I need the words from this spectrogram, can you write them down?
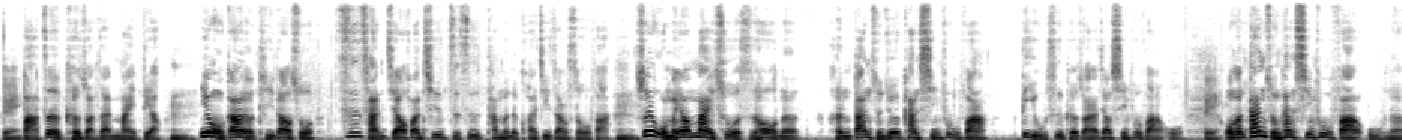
对把这个可转债卖掉。嗯，因为我刚刚有提到说资产交换其实只是他们的会计账手法，嗯，所以我们要卖出的时候呢，很单纯就是看新复发。第五次可转让叫新复发五，对，我们单纯看新复发五呢，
